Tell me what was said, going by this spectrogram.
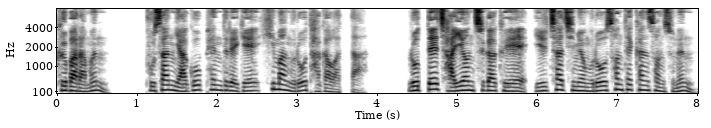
그 바람은 부산 야구 팬들에게 희망으로 다가왔다. 롯데 자이언츠가 그의 1차 지명으로 선택한 선수는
